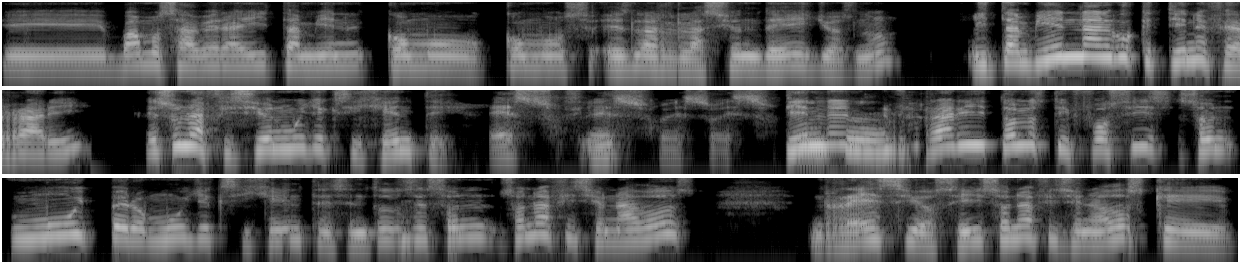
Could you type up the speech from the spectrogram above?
eh, vamos a ver ahí también cómo, cómo es la relación de ellos, ¿no? Y también algo que tiene Ferrari es una afición muy exigente. Eso, Sí. eso, eso, eso. Tienen. Ferrari, todos los tifosis son muy, pero muy exigentes. Entonces son, son aficionados recios, ¿sí? Son aficionados que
